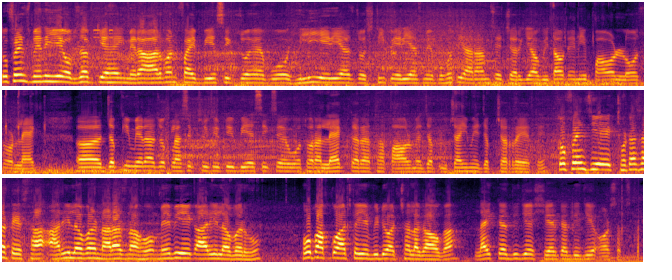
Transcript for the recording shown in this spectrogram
तो फ्रेंड्स मैंने ये ऑब्ज़र्व किया है कि मेरा आर वन फाइव बी जो है, वो हिली एरियाज़ जो स्टीप एरियाज़ में बहुत ही आराम से चढ़ गया विदाउट एनी पावर लॉस और लैग जबकि मेरा जो classic 350 fifty B S six है, वो थोड़ा लैग कर रहा था पावर में, जब ऊंचाई में जब चल रहे थे। तो फ्रेंड्स ये एक छोटा सा टेस्ट था, आरी लवर नाराज़ ना हो। मैं भी एक आरी लवर हूँ। होप आपको आज का ये वीडियो अच्छा लगा होगा। लाइक कर दीजिए शेयर कर दीजिए और सब्सक्राइब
